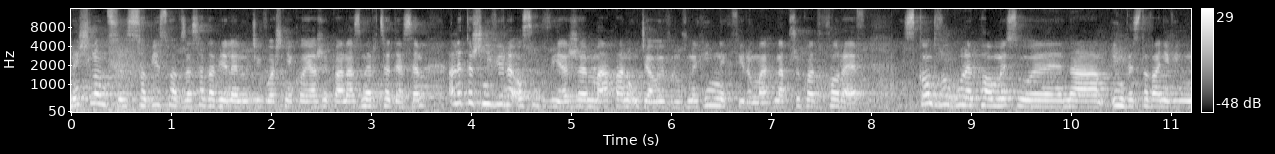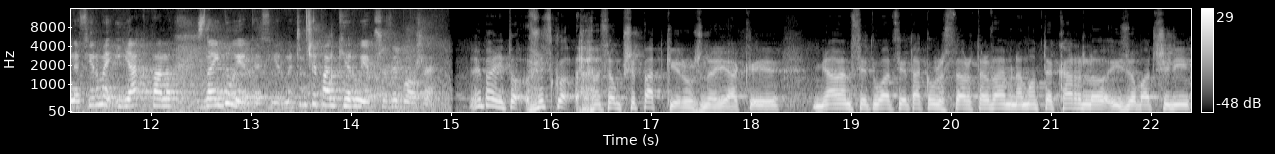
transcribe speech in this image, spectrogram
Myśląc sobie, Sław Zasada, wiele ludzi właśnie kojarzy Pana z Mercedesem, ale też niewiele osób wie, że ma Pan udziały w różnych innych firmach, na przykład Foref. Skąd w ogóle pomysł e, na inwestowanie w inne firmy i jak Pan znajduje te firmy? Czym się Pan kieruje przy wyborze? Wie Pani, to wszystko są przypadki różne. Jak y, miałem sytuację taką, że startowałem na Monte Carlo i zobaczyli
